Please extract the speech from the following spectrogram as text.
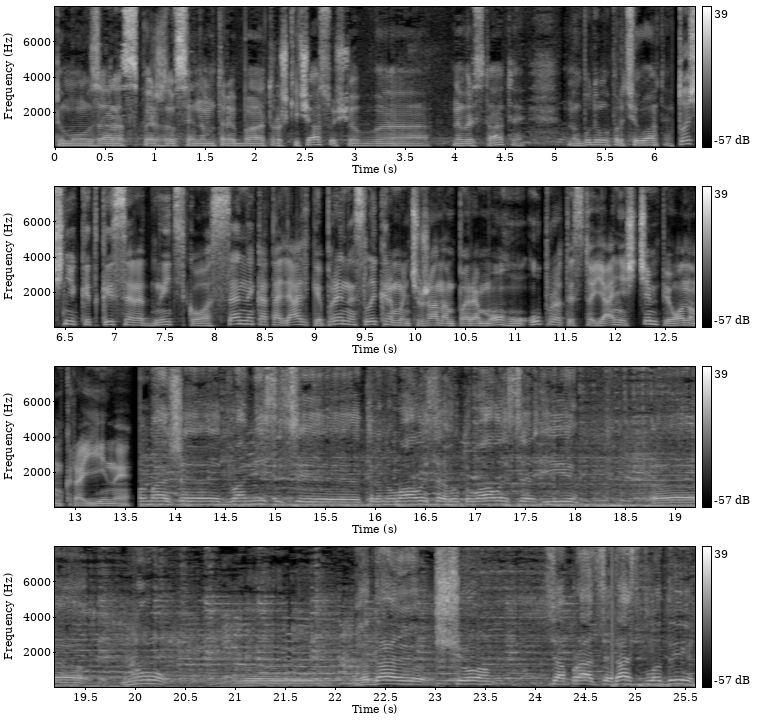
Тому зараз, перш за все, нам треба трошки часу, щоб е, наверстати. Ну, будемо працювати. Точні китки Середницького, Сенника та Ляльки принесли кременчужанам перемогу у протистоянні з чемпіоном країни. Ми майже два місяці тренувалися, готувалися і е, ну, е, гадаю, що ця праця дасть плоди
